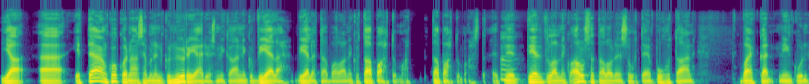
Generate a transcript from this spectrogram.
Ja, ää, ja tämä on kokonaan semmoinen niin nyrjähdys, mikä on niin kuin vielä, vielä tavallaan niin kuin tapahtuma, tapahtumasta. Et mm. Tietyllä lailla niin alustatalouden suhteen puhutaan vaikka niin kuin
